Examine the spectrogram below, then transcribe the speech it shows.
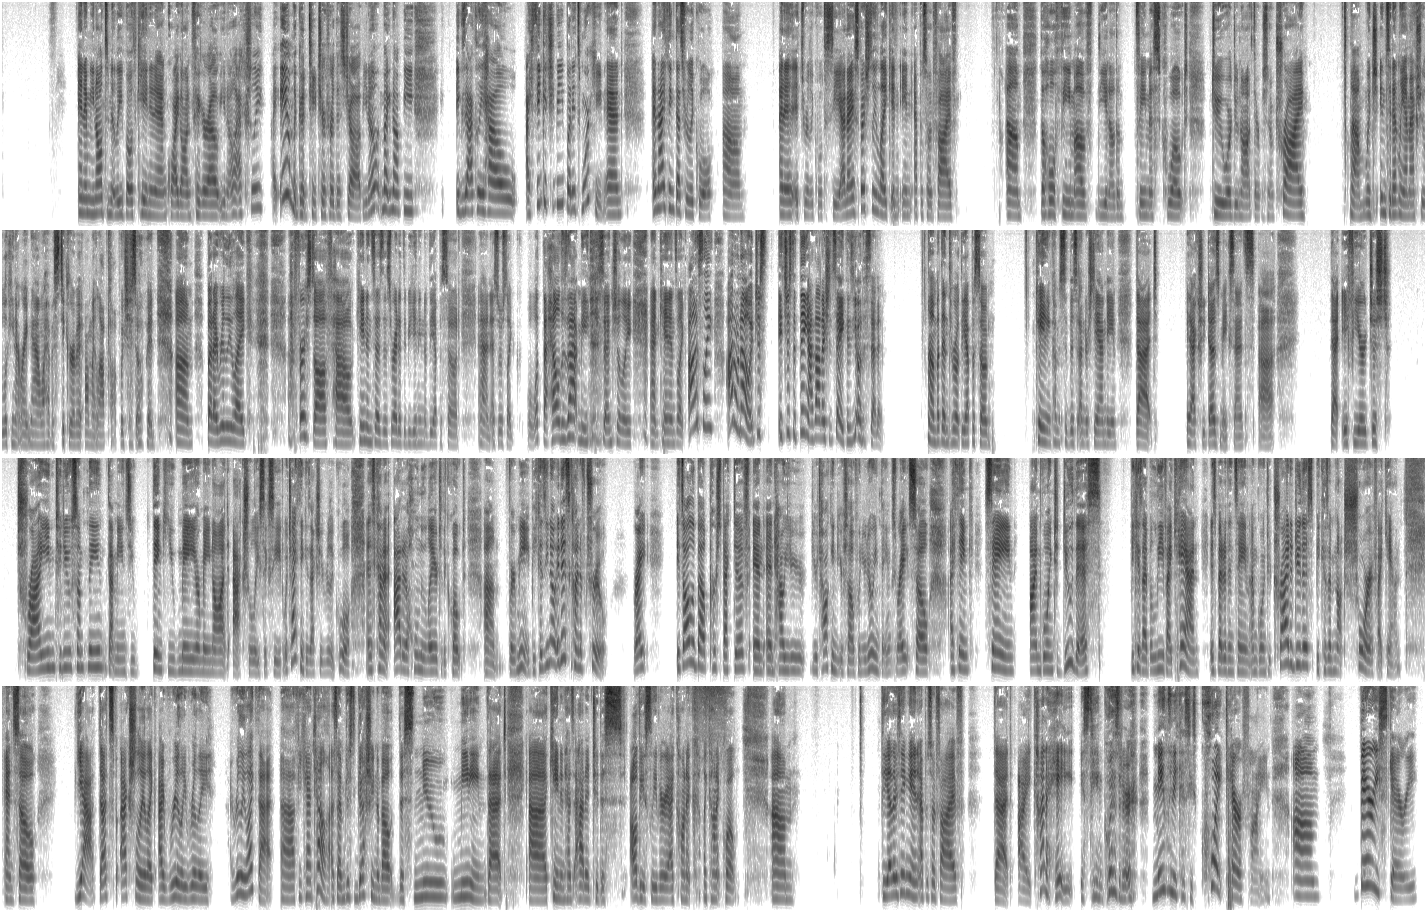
and i mean ultimately both kanan and qui-gon figure out you know actually i am a good teacher for this job you know? It might not be exactly how i think it should be but it's working. And and i think that's really cool. Um and it, it's really cool to see. And i especially like in in episode five um the whole theme of you know the famous quote, do or do not, there was no try. Um, which incidentally I'm actually looking at right now. I have a sticker of it on my laptop, which is open. Um, but I really like, first off, how Kanan says this right at the beginning of the episode, and Ezra's like, well, what the hell does that mean, essentially? And Kanan's like, honestly, I don't know. It just, it's just a thing I thought I should say because Yoda said it. Um, but then throughout the episode, Kanan comes to this understanding that it actually does make sense. Uh, that if you're just trying to do something, that means you think you may or may not actually succeed, which I think is actually really cool. And it's kind of added a whole new layer to the quote um, for me because, you know, it is kind of true, right? It's all about perspective and, and how you're, you're talking to yourself when you're doing things, right? So I think saying, I'm going to do this because I believe I can is better than saying I'm going to try to do this because I'm not sure if I can. And so, yeah, that's actually like, I really, really, I really like that. Uh, if you can't tell, as I'm just gushing about this new meaning that, uh, Kanan has added to this obviously very iconic, iconic quote. Um, the other thing in episode five that I kind of hate is the Inquisitor, mainly because he's quite terrifying. Um, very scary.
